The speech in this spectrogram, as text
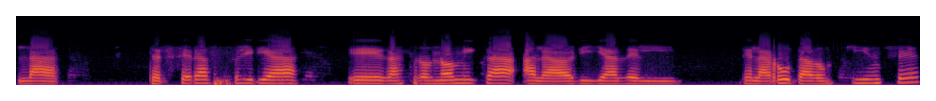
la tercera feria eh, gastronómica a la orilla del, de la ruta 215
